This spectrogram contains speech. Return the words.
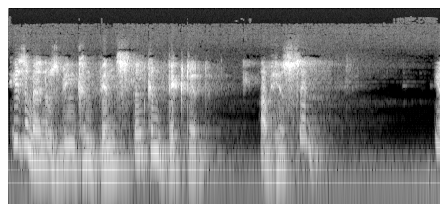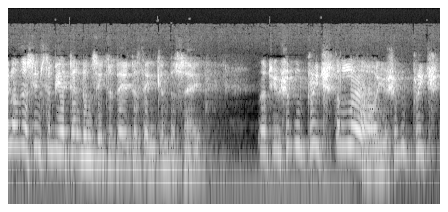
He's a man who's been convinced and convicted of his sin. You know, there seems to be a tendency today to think and to say that you shouldn't preach the law, you shouldn't preach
